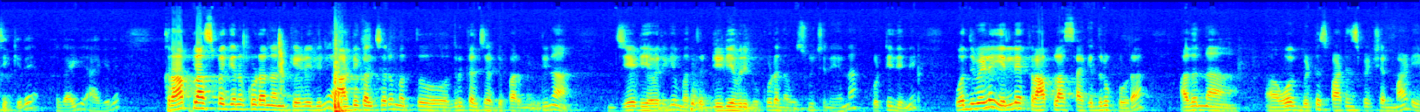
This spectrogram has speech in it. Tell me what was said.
ಸಿಕ್ಕಿದೆ. ಹಾಗಾಗಿ ಆಗಿದೆ. ಕ್ರಾಪ್ ಲಾಸ್ ಬಗ್ಗೆನೂ ಕೂಡ ನಾನು ಕೇಳಿದ್ದೀನಿ. ಆರ್ಟಿಕಲ್ಚರ್ ಮತ್ತು ಅಗ್ರಿಕಲ್ಚರ್ ಡಿಪಾರ್ಟ್ಮೆಂಟಿನ ಜೆ ಡಿ ಅವರಿಗೆ ಮತ್ತು ಡಿ ಡಿ ಅವರಿಗೂ ಕೂಡ ನಾವು ಸೂಚನೆಯನ್ನು ಕೊಟ್ಟಿದ್ದೀನಿ. ಒಂದು ವೇಳೆ ಎಲ್ಲೇ ಕ್ರಾಪ್ ಲಾಸ್ ಆಗಿದ್ರೂ ಕೂಡ ಅದನ್ನು ಹೋಗ್ಬಿಟ್ಟು ಸ್ಪಾಟ್ ಇನ್ಸ್ಪೆಕ್ಷನ್ ಮಾಡಿ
